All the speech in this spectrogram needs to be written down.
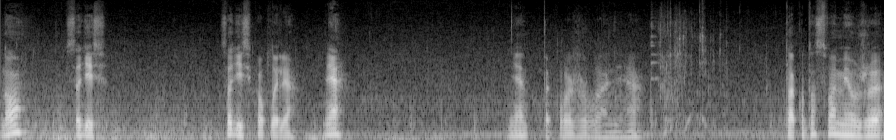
Ну, садись. Садись и поплыли. Не? Нет такого желания. Так, у нас с вами уже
